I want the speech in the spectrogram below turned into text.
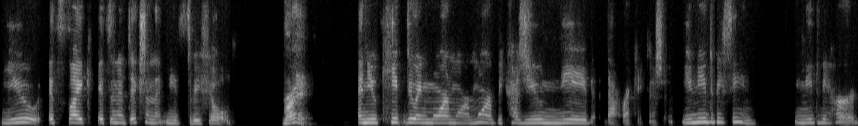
You, it's like it's an addiction that needs to be fueled. right and you keep doing more and more and more because you need that recognition. You need to be seen. You need to be heard.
